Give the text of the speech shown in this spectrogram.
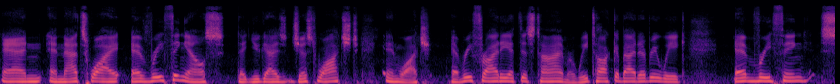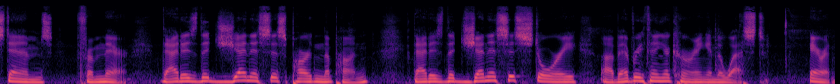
And and that's why everything else that you guys just watched and watch every Friday at this time or we talk about every week, everything stems from there. That is the genesis, pardon the pun. That is the genesis story of everything occurring in the West. Aaron.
